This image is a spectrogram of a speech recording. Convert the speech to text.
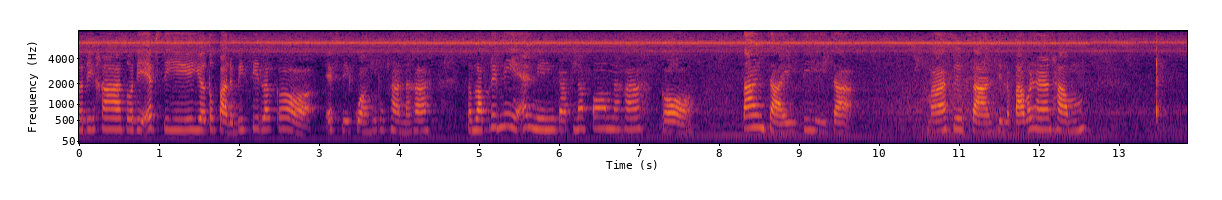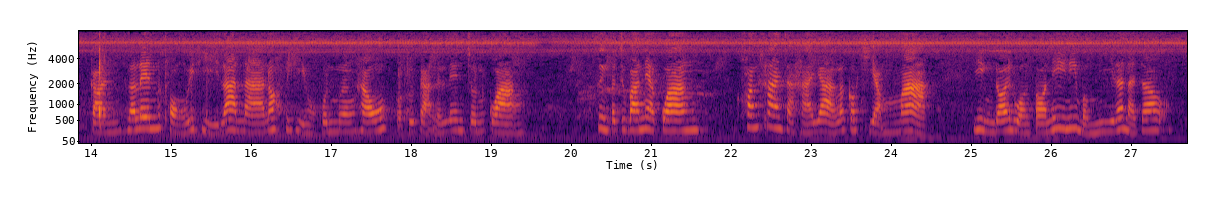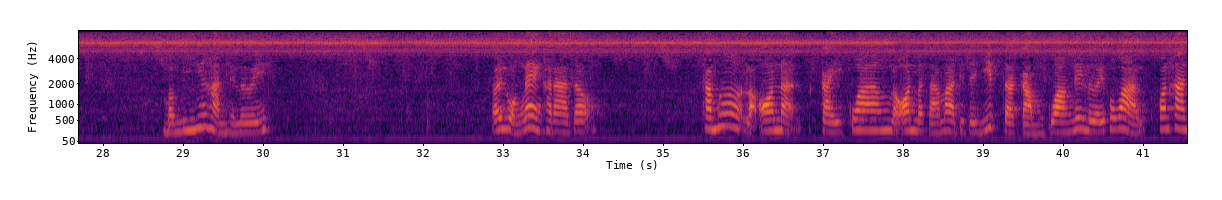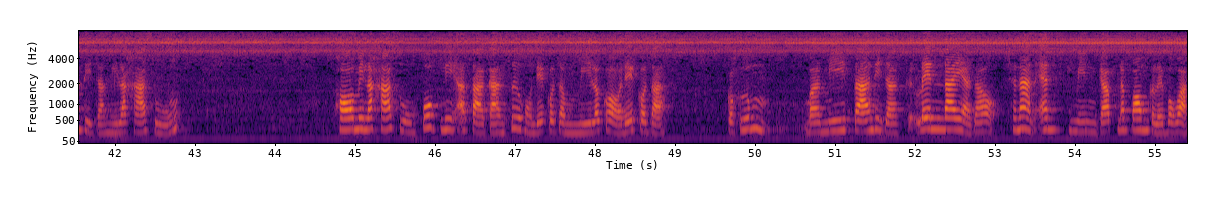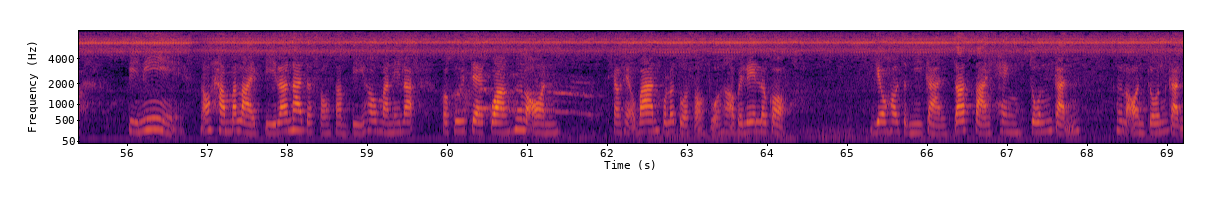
สวัสดีค่ะ สวัสดี FC เยอะตรงป่าเดอะบิ๊กฟิตแล้วก็ FC กวางทุกๆท่านนะคะสำหรับคลิปนี้แอดมินกับน้าป้อมนะคะ ก็ตั้งใจที่จะมาสืบสารศิลปวัฒนธรรม การละเล่นของวิถีล้านนาเนาะวิถีของคนเมืองเฮาก็คือการละเล่นจนกวาง ซึ่งปัจจุบันเนี่ยกวางค่อนข้างจะหายากแล้วก็เขียมมาก ยิ่งดอยหลวงตอนนี้นี่บ่มีแล้วนะเจ้า บะมีให้หันเห็นเลยร้อยหลวงแรงคดาเจ้าทำเพื่อละออนน่ะ ไก่กวางละออนมาสามารถที่จะยิบจะกำกวางได้เลย เพราะว่าค่อนข้างที่จะมีราคาสูง พอมีราคาสูงปุ๊บนี่อัตราการซื้อของเด็กก็จะมีแล้วก็เด็กก็จะก็คือบามีตังที่จะเล่นได้อะเจ้า ฉะนั้นแอดมินกับน้าป้อมก็เลยบอกว่า ปีนี้ เนาะทำมาหลายปีแล้วน่าจะสองสามปีเข้ามานี่ละก็คือแจกวางเฮือละออน แถวแถวบ้านคนละตัวสองตัวเขาเอาไปเล่นแล้วก็ เดี๋ยวเขาจะมีการจัดสายแข่งจนกันเฮือละออนจนกัน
